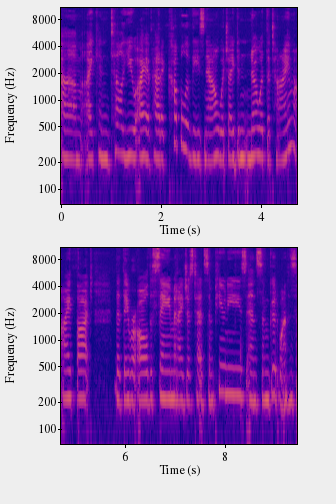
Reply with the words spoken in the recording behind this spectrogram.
um, I can tell you I have had a couple of these now which I didn't know at the time. I thought that they were all the same and I just had some punies and some good ones.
